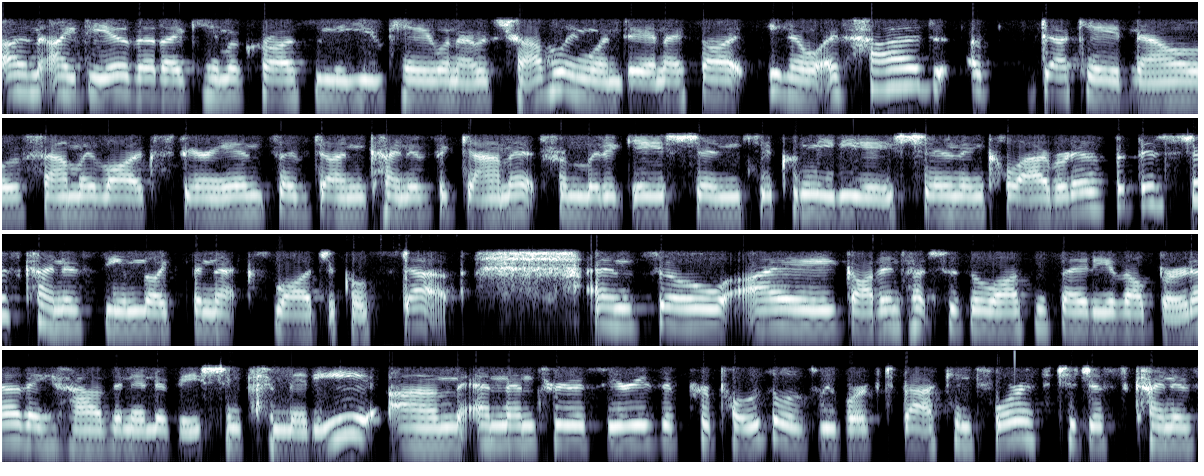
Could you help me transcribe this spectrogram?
an idea that I came across in the UK when I was traveling one day, and I thought, you know, I've had a decade now of family law experience. I've done kind of the gamut from litigation to mediation and collaborative, but this just kind of seemed like the next logical step. And so I got in touch with the Law Society of Alberta. They have an innovation committee. Um, and then through a series of proposals, we worked back and forth to just kind of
